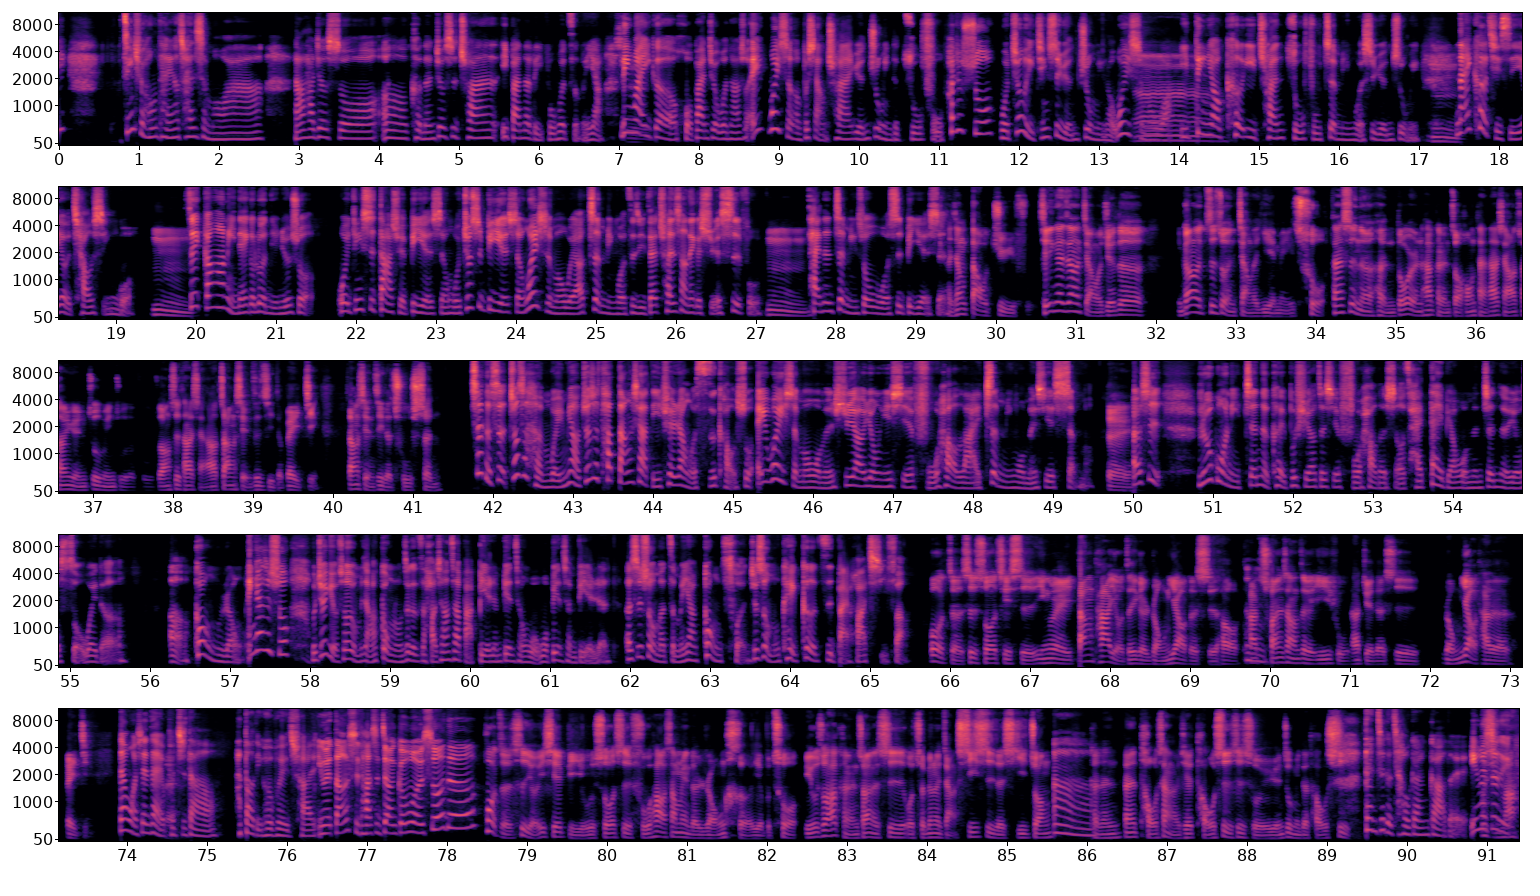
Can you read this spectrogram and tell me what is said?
金曲红毯要穿什么啊？然后他就说，呃，可能就是穿一般的礼服或怎么样。另外一个伙伴就问他说，诶，为什么不想穿原住民的族服？他就说，我就已经是原住民了，为什么我一定要刻意穿族服证明我是原住民？嗯，那一刻其实也有敲醒我。嗯，所以刚刚你那个论点就是说。我已经是大学毕业生，我就是毕业生，为什么我要证明我自己再穿上那个学士服，嗯，才能证明说我是毕业生？很像道具服，其实应该这样讲。我觉得你刚刚制作人讲的也没错，但是呢，很多人他可能走红毯，他想要穿原住民族的服装，是他想要彰显自己的背景，彰显自己的出身。这个是就是很微妙，就是他当下的确让我思考说，哎，为什么我们需要用一些符号来证明我们些什么？对，而是如果你真的可以不需要这些符号的时候，才代表我们真的有所谓的呃共融。应该是说，我觉得有时候我们讲到共融这个字，好像是要把别人变成我，我变成别人，而是说我们怎么样共存，就是我们可以各自百花齐放。或者是说，其实因为当他有这个荣耀的时候，他穿上这个衣服，他觉得是荣耀他的背景。但我现在也不知道他到底会不会穿，因为当时他是这样跟我说的。或者是有一些，比如说是符号上面的融合也不错。比如说他可能穿的是我随便的讲西式的西装，嗯，可能但是头上有一些头饰是属于原住民的头饰。但这个超尴尬的，因为这个。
